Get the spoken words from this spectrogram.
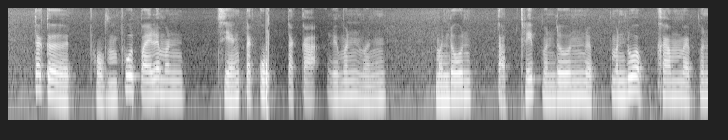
ๆถ้าเกิดผมพูดไปแล้วมันเสียงตะกุกตะกะ หรือมันเหมือนเหมือนโดน ตัดคลิปเหมือนโดนแบบมันรวบคำแบบมัน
